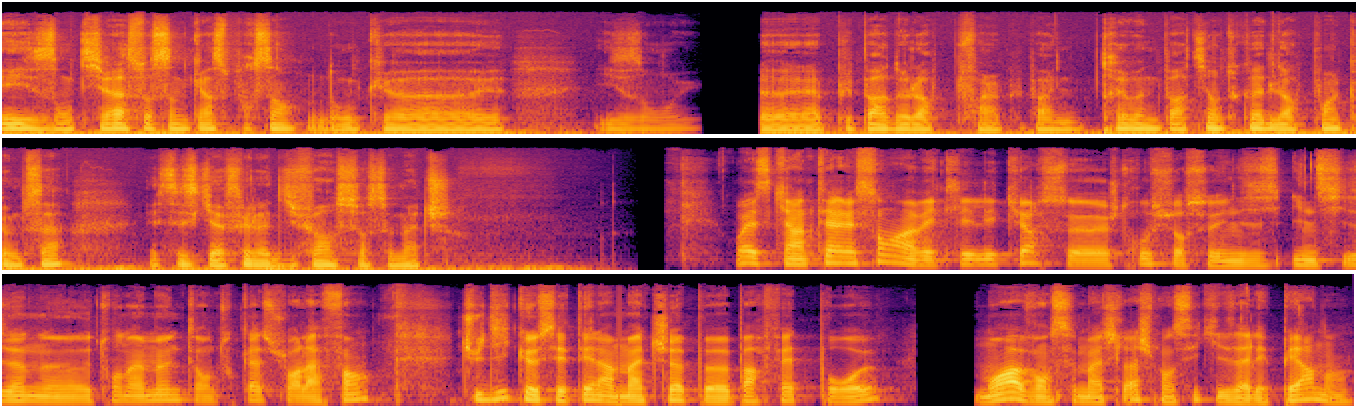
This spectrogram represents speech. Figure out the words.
et ils ont tiré à 75%. Donc euh, ils ont eu euh, la plupart de leurs, enfin la plupart une très bonne partie en tout cas de leurs points comme ça, et c'est ce qui a fait la différence sur ce match. Ouais, ce qui est intéressant avec les Lakers, je trouve, sur ce in-season tournament, en tout cas sur la fin, tu dis que c'était la match-up parfaite pour eux. Moi, avant ce match-là, je pensais qu'ils allaient perdre.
